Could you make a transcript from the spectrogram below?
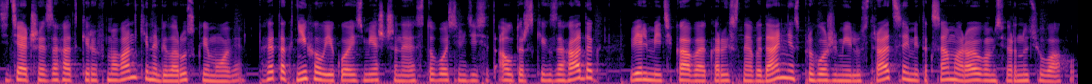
Дзіцячыя загадкі рыфмаванкі на беларускай мове гэта кніга у якой змешчаная 180 аўтарскіх загадак вельмі цікавае карыснае выданне з прыгожымі ілюстрацыямі таксама раю вам звярнуць увагу.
